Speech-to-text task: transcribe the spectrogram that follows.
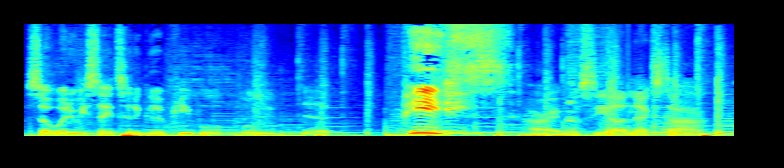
So what do we say to the good people when we dip? Peace. All right. We'll see y'all next time.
